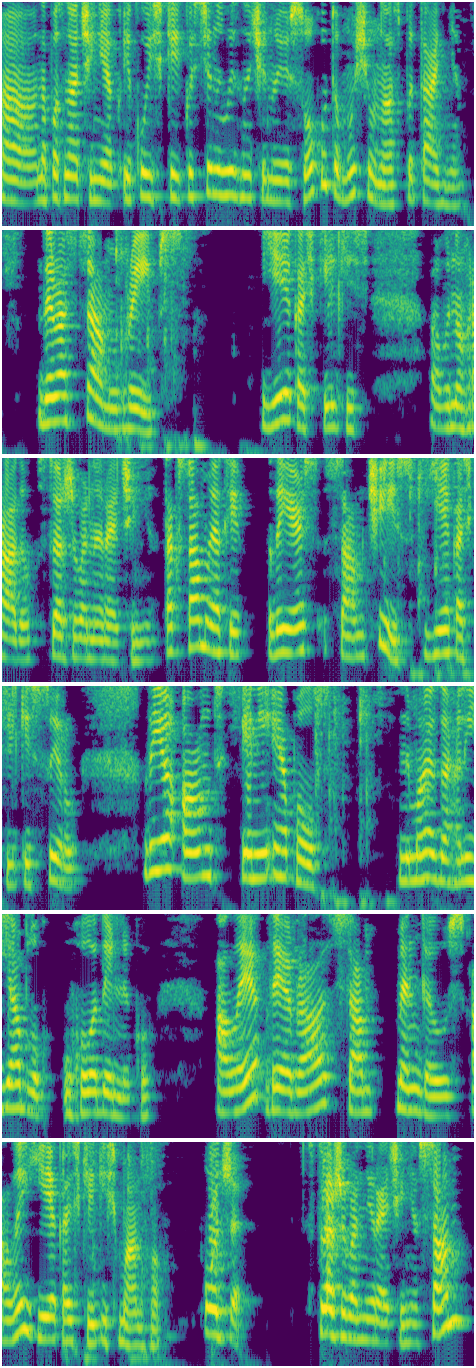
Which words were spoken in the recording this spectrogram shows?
на позначення якоїсь кількості невизначеної соку, тому що у нас питання. There are some grapes. Є якась кількість винограду, стверджувальне речення. Так само, як і there's some cheese. Є якась кількість сиру. There aren't any apples. Немає взагалі яблук у холодильнику. Але there are some mangoes. Але є якась кількість манго. Отже, стверджувальні речення. Сам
